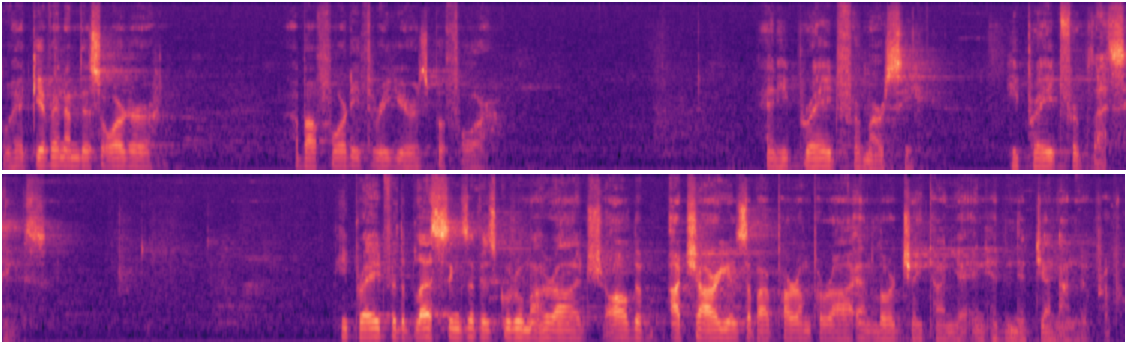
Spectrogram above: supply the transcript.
who had given him this order about 43 years before. And he prayed for mercy, he prayed for blessings. He prayed for the blessings of his Guru Maharaj, all the acharyas of our parampara, and Lord Chaitanya and his Nityananda Prabhu.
